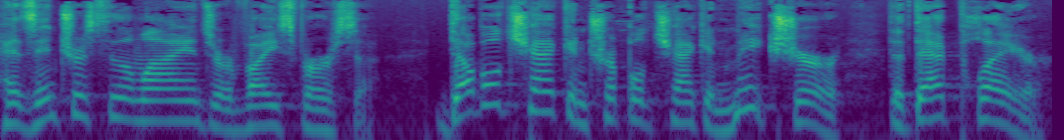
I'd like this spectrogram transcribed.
has interest in the Lions or vice versa, double check and triple check and make sure that that player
